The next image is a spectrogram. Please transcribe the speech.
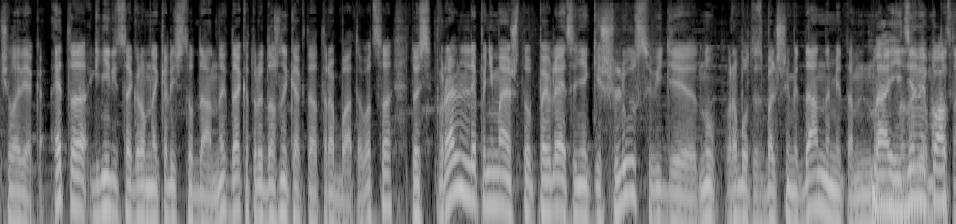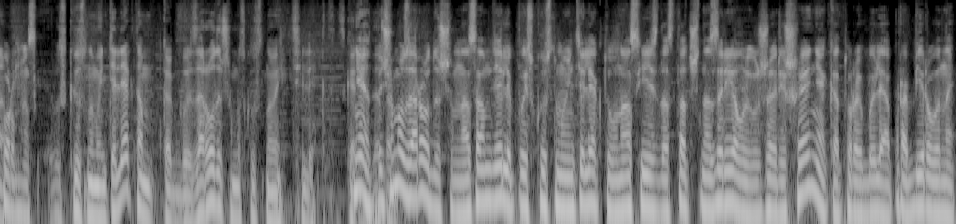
человека. Это генерится огромное количество данных, да, которые должны как-то отрабатываться. То есть правильно ли я понимаю, что появляется некий шлюз в виде, ну, работы с большими данными, там, да, ну, единой платформы. С искусственным интеллектом, как бы зародышем искусственного интеллекта. Скорее. Нет, да, почему там... зародышем? На самом деле, по искусственному интеллекту у нас есть достаточно зрелые уже решения, которые были опробированы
